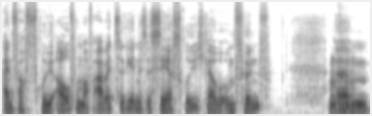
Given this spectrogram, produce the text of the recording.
einfach früh auf, um auf Arbeit zu gehen. Es ist sehr früh, ich glaube um fünf. Mhm. Ähm,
